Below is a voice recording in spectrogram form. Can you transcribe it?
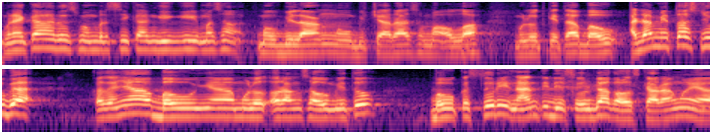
mereka harus membersihkan gigi. Masa mau bilang, mau bicara sama Allah, mulut kita bau. Ada mitos juga. Katanya baunya mulut orang saum itu bau kesturi. Nanti di surga kalau sekarang mah ya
